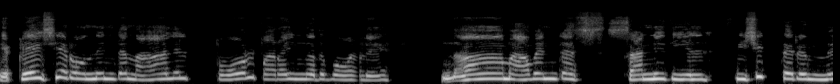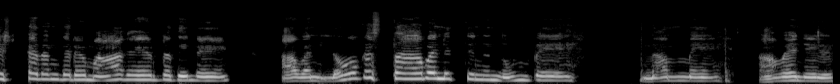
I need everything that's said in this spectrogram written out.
Ephesians ഒന്നിന്റെ നാലിൽ പോൾ പറയുന്നത് പോലെ നാം അവന്റെ സന്നിധിയിൽ വിശുദ്ധരും നിഷ്കളങ്കരുമാകേണ്ടതിന് അവൻ ലോകസ്ഥാപനത്തിന് മുമ്പേ നമ്മെ അവനിൽ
